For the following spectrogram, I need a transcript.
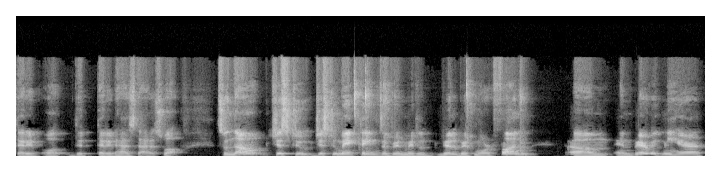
that it all that, that it has that as well. So now just to just to make things a bit little, little bit more fun, um, and bear with me here,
